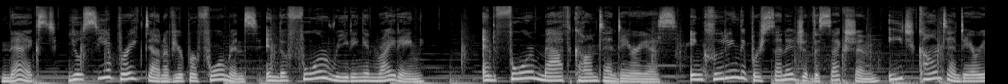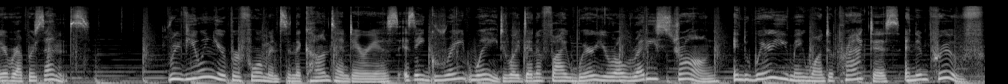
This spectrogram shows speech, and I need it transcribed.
Next, you'll see a breakdown of your performance in the four reading and writing and four math content areas, including the percentage of the section each content area represents. Reviewing your performance in the content areas is a great way to identify where you're already strong and where you may want to practice and improve.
